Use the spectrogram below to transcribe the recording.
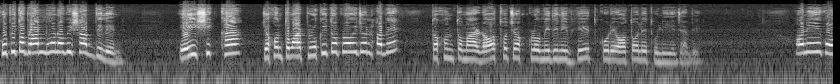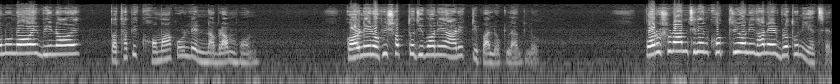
কুপিত ব্রাহ্মণ অভিশাপ দিলেন। এই শিক্ষা যখন তোমার প্রকৃত প্রয়োজন হবে, তখন তোমার রথচক্র মেদিনী ভেদ করে অতলে তলিয়ে যাবে। অনেক অনুনয় বিনয় তথাপি ক্ষমা করলেন না ব্রাহ্মণ। কর্ণের অভিশপ্ত জীবনে আরেকটি পালক লাগল। পরশুরাম ছিলেন ক্ষত্রিয় নিধনের ব্রত নিয়েছেন।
